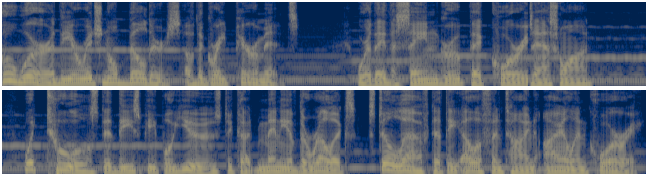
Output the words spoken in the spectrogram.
Who were the original builders of the Great Pyramids? Were they the same group that quarries Aswan? What tools did these people use to cut many of the relics still left at the Elephantine Island quarry?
